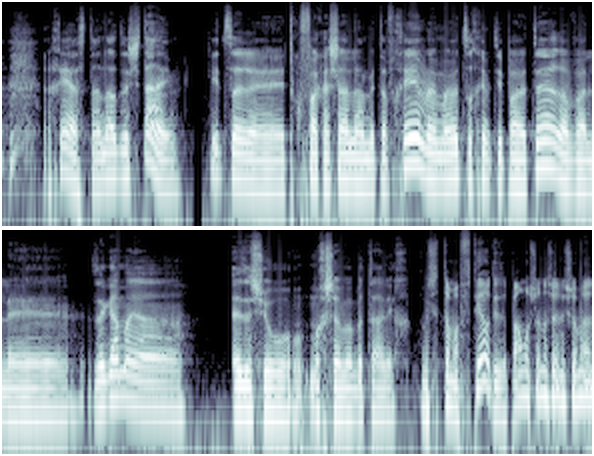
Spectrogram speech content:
אחי, הסטנדרט זה 2. קיצר, uh, תקופה קשה למתווכים, והם היו צריכים טיפה יותר, אבל uh, זה גם היה איזשהו מחשבה בתהליך. האמת שאתה מפתיע אותי, זו פעם ראשונה שאני שומע על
